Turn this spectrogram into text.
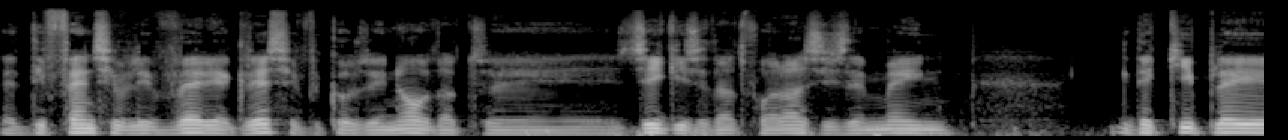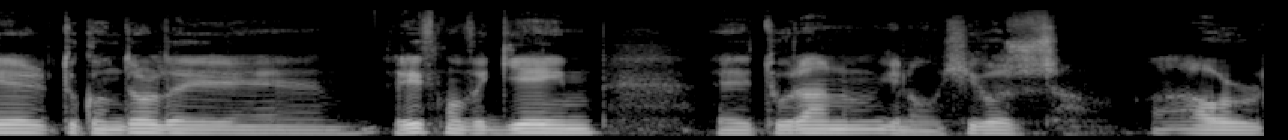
uh, defensively very aggressive because they know that uh, Ziggy that for us is the main, the key player to control the rhythm of the game, uh, to run. You know, he was our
